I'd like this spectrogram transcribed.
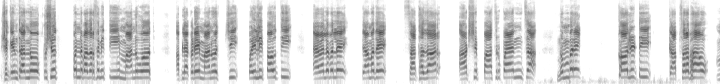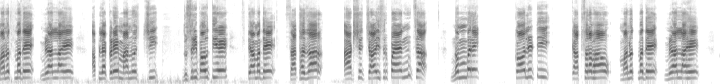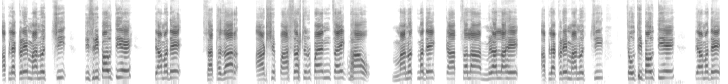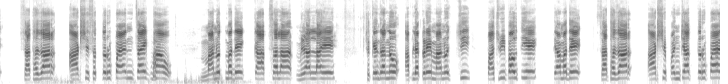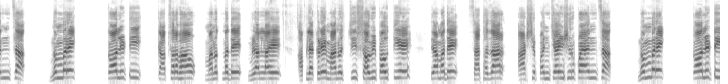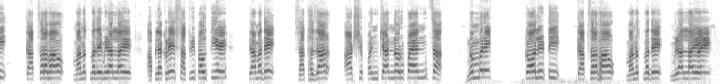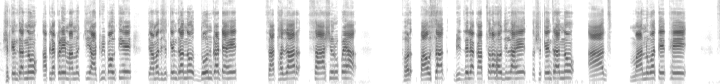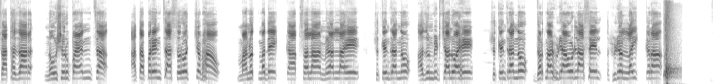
शेतकरी मित्रांनो कृषी उत्पन्न बाजार समिती मानवत आपल्याकडे मानवतची पहिली पावती अवेलेबल आहे. त्यामध्ये सात हजार आठशे पाच रुपयांचा नंबर एक क्वालिटी कापसाला भाव मानवतमध्ये मिळाला आहे. आपल्याकडे मानवतची दुसरी पावती आहे. त्यामध्ये सात हजार आठशे चाळीस रुपयांचा नंबर एक क्वालिटी कापसाला भाव मानवतमध्ये मिळाला आहे. आपल्याकडे मानोजची तिसरी पावती आहे. त्यामध्ये सात हजार आठशे पासष्ट रुपयांचा एक भाव मानवतमध्ये कापसाला मिळाला आहे. आपल्याकडे मानोजची चौथी पावती आहे. त्यामध्ये सात हजार आठशे सत्तर रुपयांचा एक भाव मानवतमध्ये कापसाला मिळाला आहे. शकेंद्रांनो आपल्याकडे मानोजची पाचवी पावती आहे. त्यामध्ये सात हजार आठशे पंच्याहत्तर रुपयांचा नंबर एक क्वालिटी कापसाला भाव मानवतमध्ये मिळाला आहे. आपल्याकडे मानवतची सहावी पावती आहे. त्यामध्ये सात हजार आठशे पंच्याऐंशी रुपयांचा नंबर एक क्वालिटी कापसाला भाव मानतमध्ये मिळाला आहे. आपल्याकडे सातवी पावती आहे. त्यामध्ये सात हजार आठशे पंच्याण्णव रुपयांचा नंबर एक क्वालिटी कापसाला भाव मानतमध्ये मिळाला आहे. शेतकरी मित्रांनो आपल्याकडे मानवतची आठवी पावती आहे. त्यामध्ये शेतकरी मित्रांनो दोन काटे आहेत. सात हजार सहाशे रुपये हा फर पावसात भिजलेल्या कापसाला भाव दिला आहे. तर शेतकरी मित्रांनो आज मानवत येथे सात हजार नऊशे रुपयांचा आतापर्यंतचा सर्वोच्च भाव मानवतमध्ये कापसाला मिळाला आहे. शेतकरी मित्रांनो अजून बीट चालू आहे. शेतकरी मित्रांनो जर तुम्हाला व्हिडिओ आवडला असेल तर व्हिडिओ लाईक करा.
